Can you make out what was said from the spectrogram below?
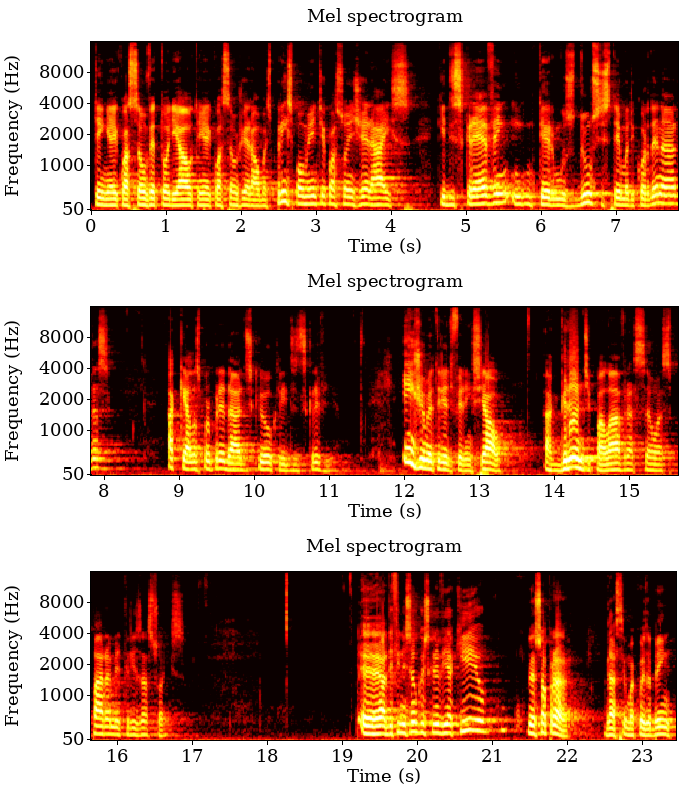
Tem a equação vetorial, tem a equação geral, mas principalmente equações gerais, que descrevem, em termos de um sistema de coordenadas, aquelas propriedades que Euclides descrevia. Em geometria diferencial, a grande palavra são as parametrizações. É, a definição que eu escrevi aqui é só para dar assim, uma coisa bem,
